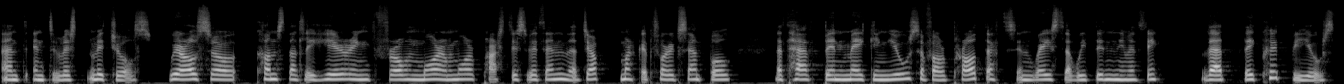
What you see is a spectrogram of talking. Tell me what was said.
and individuals. We are also constantly hearing from more and more parties within the job market, for example, that have been making use of our products in ways that we didn't even think that they could be used.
